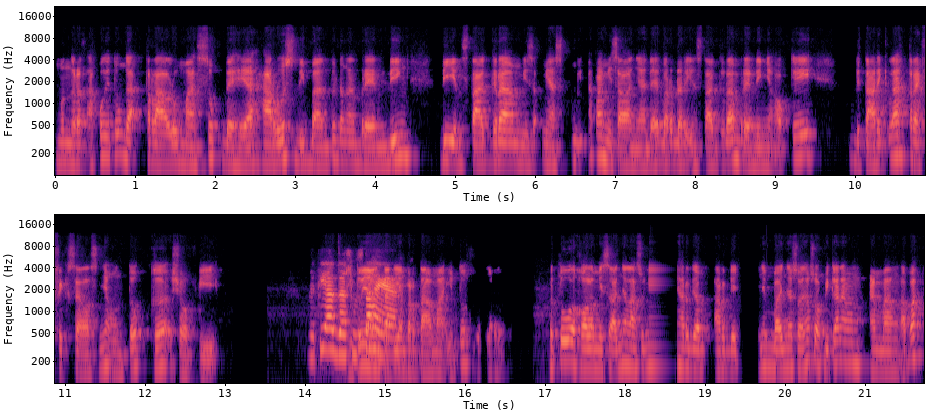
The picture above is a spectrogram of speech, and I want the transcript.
menurut aku itu nggak terlalu masuk deh ya. Harus dibantu dengan branding di Instagram mis, mis, apa misalnya dari baru dari Instagram brandingnya oke okay, ditariklah traffic salesnya untuk ke Shopee. Berarti agak itu susah yang ya. tadi yang pertama itu betul kalau misalnya langsungnya harga harganya banyak soalnya Shopee kan emang emang apa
